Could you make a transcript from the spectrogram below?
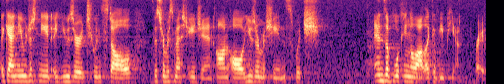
Again, you would just need a user to install the service mesh agent on all user machines, which ends up looking a lot like a VPN, right?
